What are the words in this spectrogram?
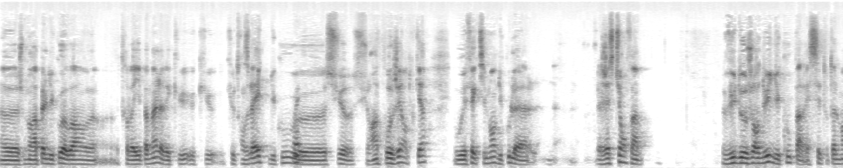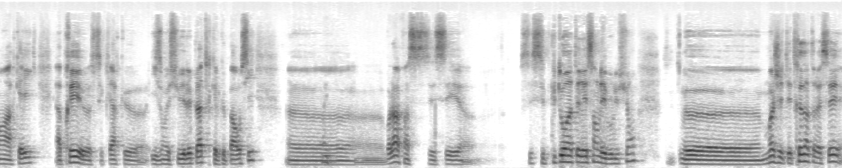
Euh, je me rappelle du coup avoir euh, travaillé pas mal avec Q, Q- Qtranslate, du coup, Ouais. euh, sur, sur un projet en tout cas, où effectivement, du coup, la, la- la gestion, enfin, vu d'aujourd'hui, du coup, paraissait totalement archaïque. Après, c'est clair qu'ils ont essuyé les plâtres quelque part aussi. Voilà, enfin, c'est- c'est plutôt intéressant l'évolution. Euh, moi, été très intéressé,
